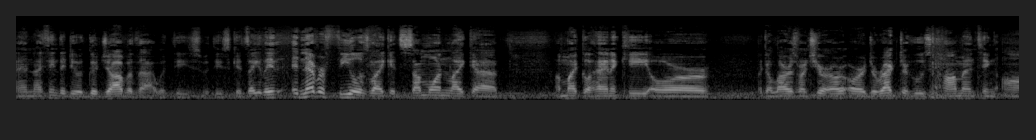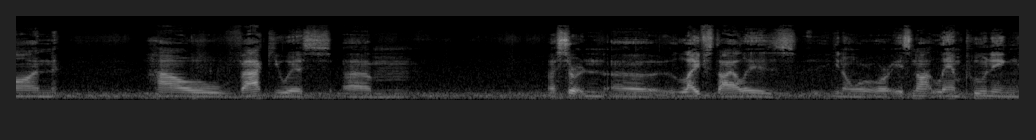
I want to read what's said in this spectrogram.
And I think they do a good job of that with these with these kids. Like they, it never feels like it's someone like a, a Michael Haneke or like a Lars von Trier or, or, a director who's commenting on how vacuous um, a certain uh, lifestyle is, you know, or, or it's not lampooning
